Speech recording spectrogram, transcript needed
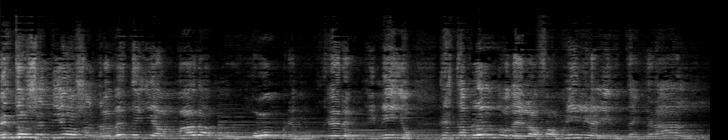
Entonces Dios a través de llamar a hombres, mujeres y niños, está hablando de la familia integral.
